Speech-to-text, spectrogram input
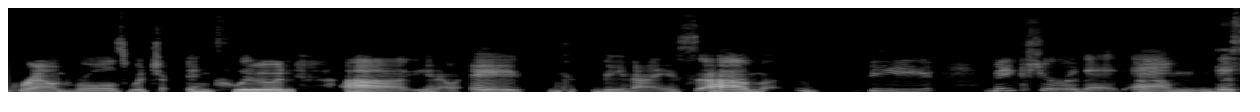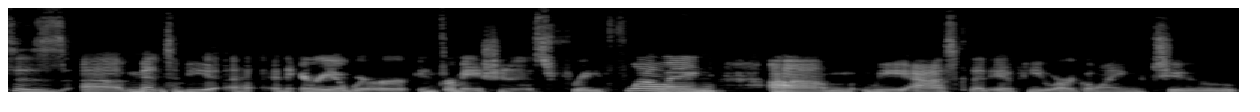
ground rules, which include, uh, you know, A, be nice. Um, B, make sure that um, this is uh, meant to be a, an area where information is free flowing. Um, we ask that if you are going to,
